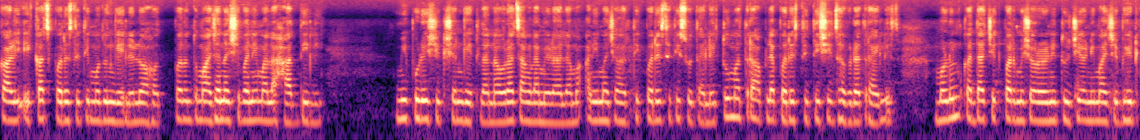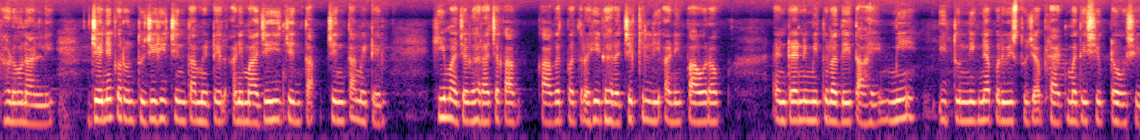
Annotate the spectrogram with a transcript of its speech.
काळी एकाच परिस्थितीमधून गेलेलो आहोत परंतु माझ्या नशिबाने मला हात दिली. मी पुढे शिक्षण घेतलं नवरा चांगला मिळाला आणि माझी आर्थिक परिस्थिती सुधारली. तू मात्र आपल्या परिस्थितीशी झगडत राहिलीस. म्हणून कदाचित परमेश्वराने तुझी आणि माझी भेट घडवून आणली जेणेकरून तुझी ही चिंता मिटेल आणि माझीही चिंता चिंता मिटेल. ही माझ्या घराच्या काग कागदपत्र ही घराची किल्ली आणि पॉवर ऑफ एंट्रॅनी मी तुला देत आहे. मी इथून निघण्यापूर्वीच तुझ्या फ्लॅटमध्ये शिफ्ट होशील.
